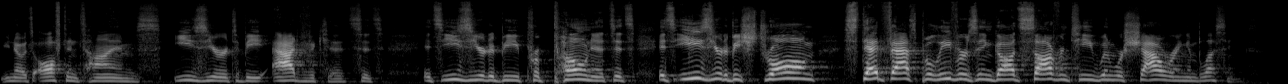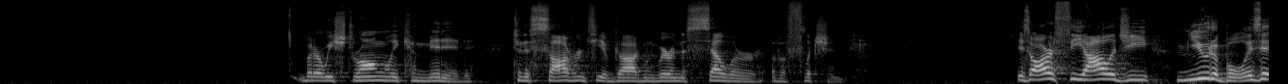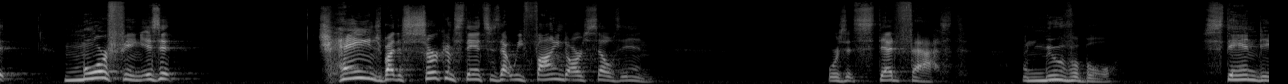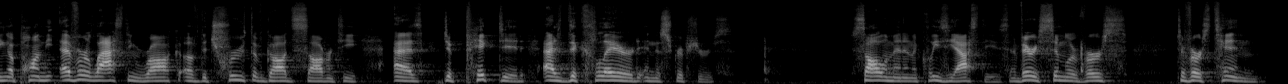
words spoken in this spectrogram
You know, it's oftentimes easier to be advocates. It's, it's easier to be proponents. It's, it's easier to be strong, steadfast believers in God's sovereignty when we're showering in blessings. But are we strongly committed to the sovereignty of God when we're in the cellar of affliction? Is our theology mutable? Is it morphing? Is it changed by the circumstances that we find ourselves in? Or is it steadfast, unmovable, standing upon the everlasting rock of the truth of God's sovereignty as depicted, as declared in the scriptures? Solomon in Ecclesiastes, in a very similar verse to verse 10,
